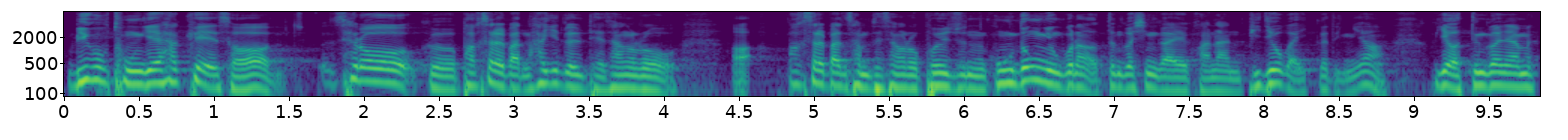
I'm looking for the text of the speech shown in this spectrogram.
미국 통계 학회에서 새로 그 박사를 받은 학위들 대상으로 어, 박사를 받은 사람 대상으로 보여주는 공동 연구란 어떤 것인가에 관한 비디오가 있거든요. 그게 어떤 거냐면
